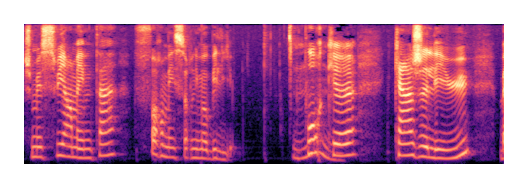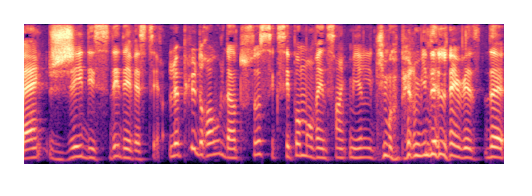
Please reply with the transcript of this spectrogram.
je me suis en même temps formée sur l'immobilier. Pour mmh. que quand je l'ai eu, ben j'ai décidé d'investir. Le plus drôle dans tout ça, c'est que c'est pas mon 25 000 qui m'a permis de l'investir.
